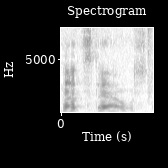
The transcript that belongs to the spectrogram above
15 августа.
